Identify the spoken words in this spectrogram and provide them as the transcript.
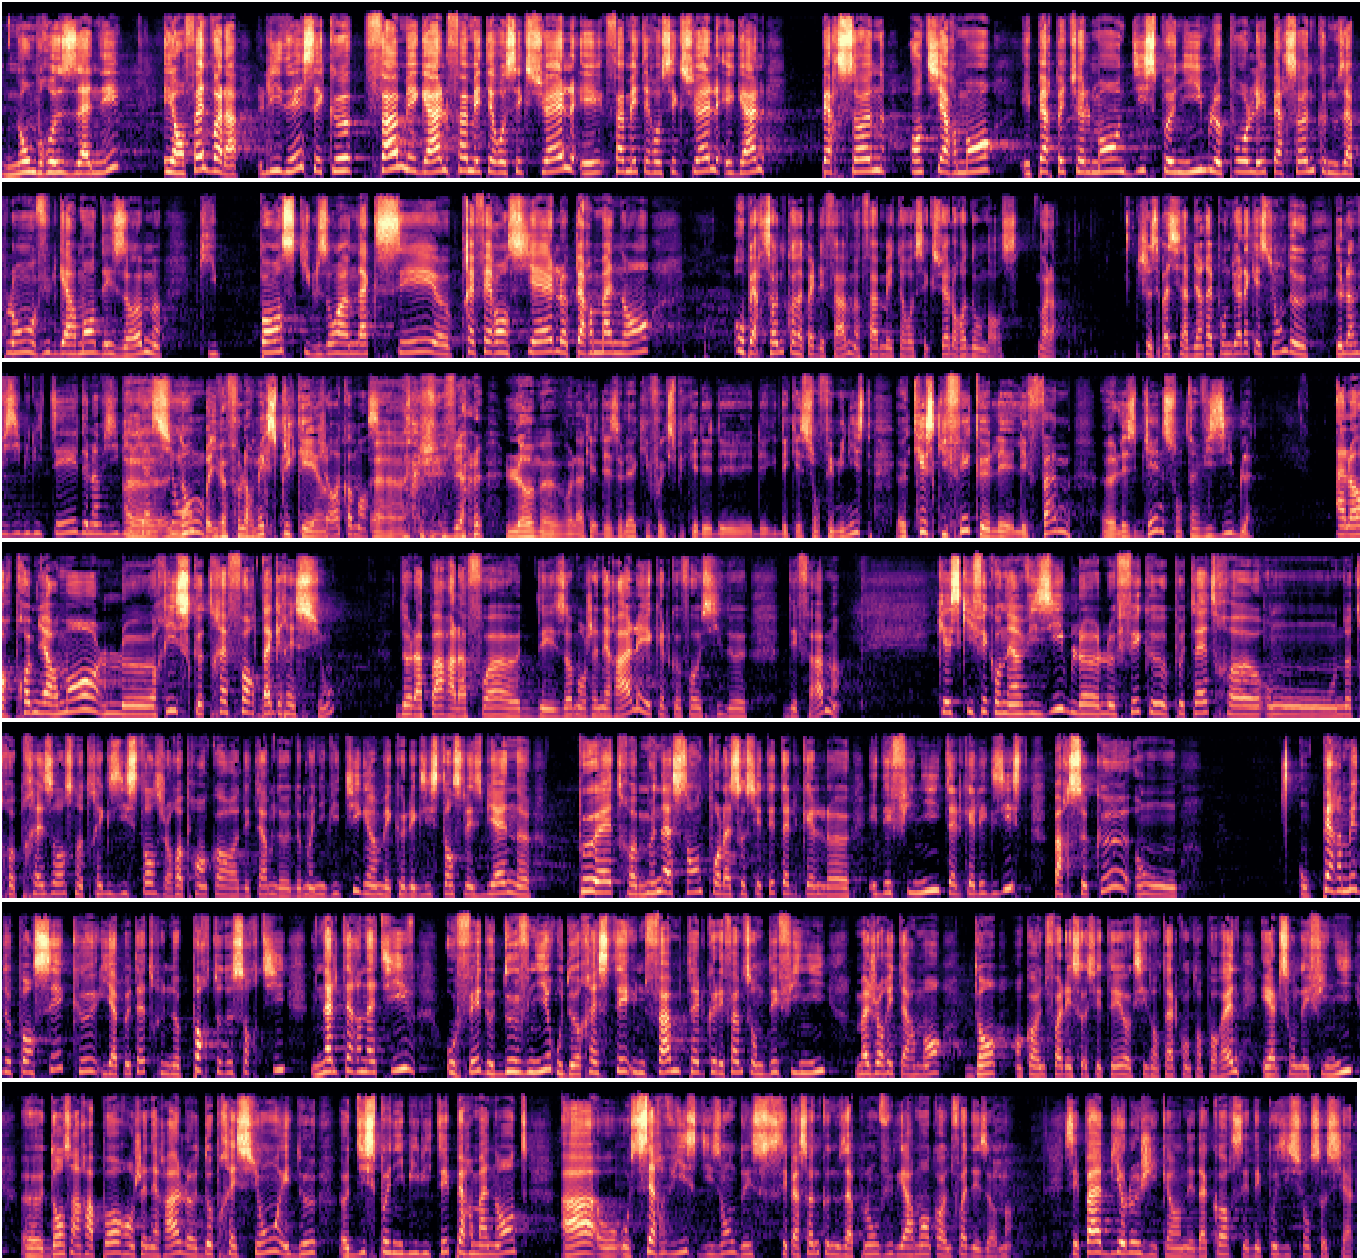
nombreuses années. Et en fait, voilà, l'idée c'est que femme égale femme hétérosexuelle et femme hétérosexuelle égale personne entièrement est perpétuellement disponible pour les personnes que nous appelons vulgairement des hommes, qui pensent qu'ils ont un accès euh, préférentiel, permanent aux personnes qu'on appelle des femmes, femmes hétérosexuelles, redondance. Voilà. Je ne sais pas si ça a bien répondu à la question de, de l'invisibilité, de l'invisibilisation. Euh, non, bah, il va falloir m'expliquer. Hein. Je recommence. Euh, je vais faire l'homme, voilà, désolé qu'il faut expliquer des, des, des, questions féministes. Qu'est-ce qui fait que les, les femmes lesbiennes sont invisibles? Alors, premièrement, le risque très fort d'agression de la part à la fois euh, des hommes en général et quelquefois aussi de, des femmes. Qu'est-ce qui fait qu'on est invisible? Le fait que peut-être euh, notre présence, notre existence, je reprends encore des termes de, Monique Wittig, hein, mais que l'existence lesbienne peut être menaçante pour la société telle qu'elle euh, est définie, telle qu'elle existe, parce que on, on permet de penser qu'il y a peut-être une porte de sortie, une alternative au fait de devenir ou de rester une femme telle que les femmes sont définies majoritairement dans, encore une fois, les sociétés occidentales contemporaines. Et elles sont définies euh, dans un rapport en général d'oppression et de euh, disponibilité permanente au, service, disons, de ces personnes que nous appelons vulgairement, encore une fois, des hommes. C'est pas biologique, hein, on est d'accord, c'est des positions sociales.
